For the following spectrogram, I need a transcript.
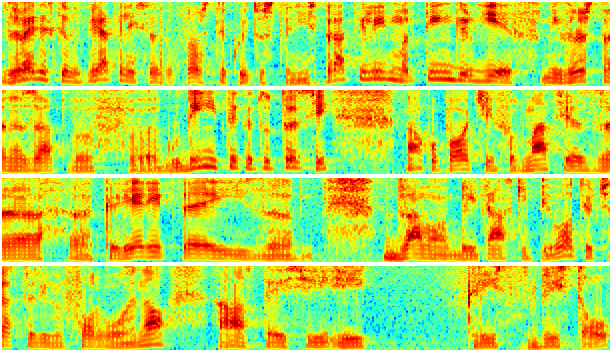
Здравейте, скъпи приятели, с въпросите, които сте ни изпратили. Мартин Георгиев ни връща назад в годините, като търси малко повече информация за кариерите и за двама британски пилоти, участвали в Формула 1, Алан Стейси и Крис Бристол.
